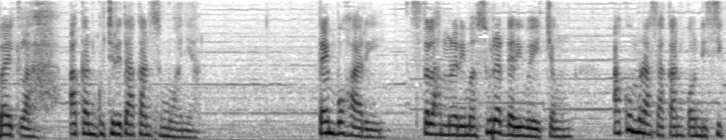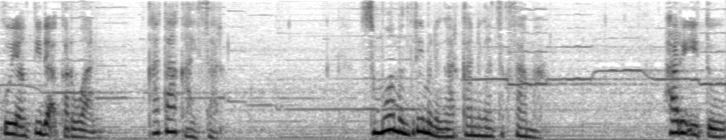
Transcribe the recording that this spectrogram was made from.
Baiklah, akan kuceritakan semuanya. Tempo hari, setelah menerima surat dari Wei Cheng, aku merasakan kondisiku yang tidak keruan, kata Kaisar. Semua menteri mendengarkan dengan seksama. Hari itu,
